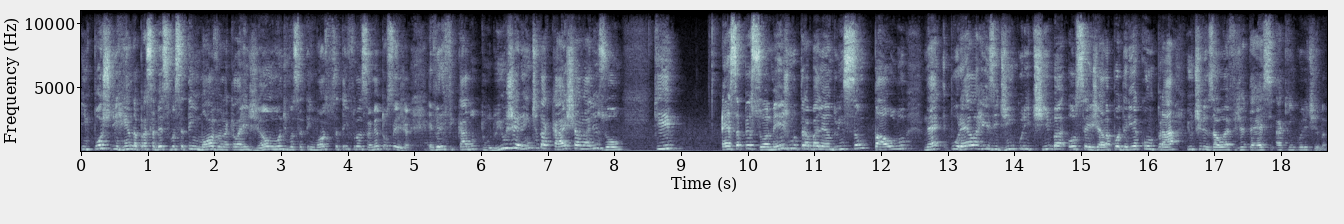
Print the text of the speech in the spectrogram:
imposto de renda para saber se você tem imóvel naquela região, onde você tem imóvel, se você tem financiamento, ou seja, é verificado tudo. E o gerente da Caixa analisou que essa pessoa, mesmo trabalhando em São Paulo, né, por ela residir em Curitiba, ou seja, ela poderia comprar e utilizar o FGTS aqui em Curitiba.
